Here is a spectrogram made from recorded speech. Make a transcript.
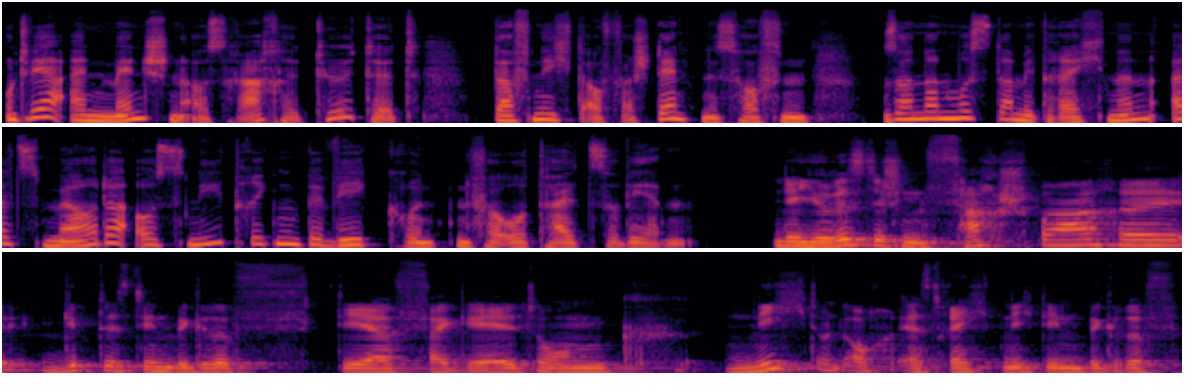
Und wer einen Menschen aus Rache tötet, darf nicht auf Verständnis hoffen, sondern muss damit rechnen, als Mörder aus niedrigen Beweggründen verurteilt zu werden. In der juristischen Fachsprache gibt es den Begriff der Vergeltung nicht und auch erst recht nicht den Begriff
